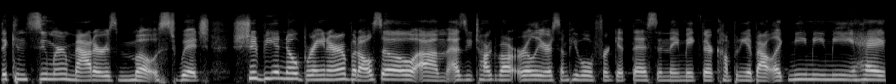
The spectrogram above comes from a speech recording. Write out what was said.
the consumer matters most, which should be a no brainer, but also, um, as we talked about earlier, some people forget this and they make their company about like me, me, me. Hey,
